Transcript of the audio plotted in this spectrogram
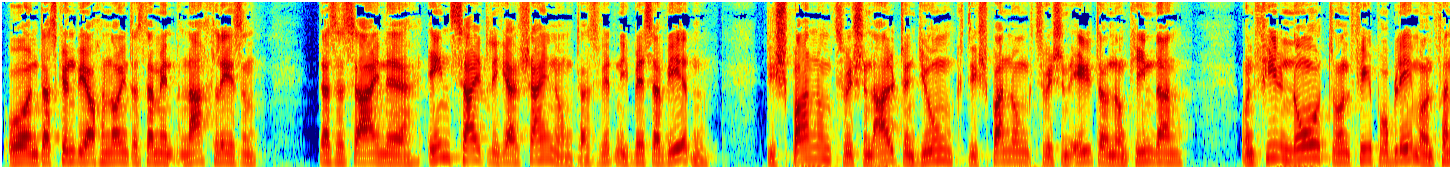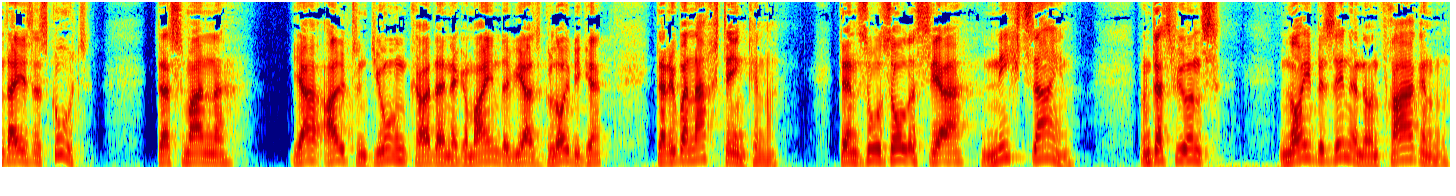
Und das können wir auch im Neuen Testament nachlesen, dass es eine endzeitliche Erscheinung, das wird nicht besser werden die Spannung zwischen alt und jung, die Spannung zwischen Eltern und Kindern und viel Not und viel Probleme. Und von daher ist es gut, dass man, ja, alt und jung, gerade in der Gemeinde, wir als Gläubige, darüber nachdenken. Denn so soll es ja nicht sein. Und dass wir uns neu besinnen und fragen,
